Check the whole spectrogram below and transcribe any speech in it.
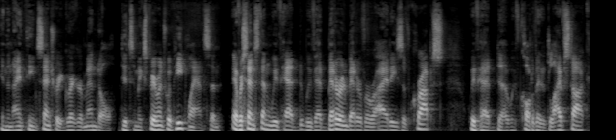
in the 19th century, Gregor Mendel, did some experiments with pea plants, and ever since then we've had we've had better and better varieties of crops. We've had uh, we've cultivated livestock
